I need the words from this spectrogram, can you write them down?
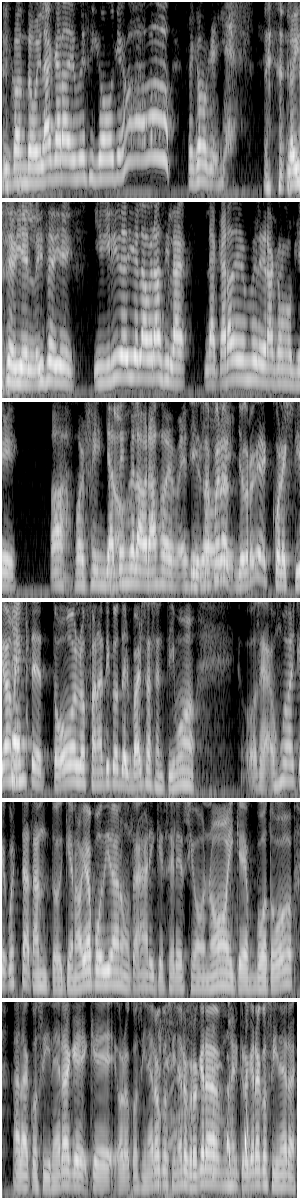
Y cuando ve la cara de Messi, como que, vamos, o como que, yes, lo hice bien, lo hice bien. Y Viri le dio el abrazo y la, la cara de Dembélé era como que, ah, por fin, ya tengo el abrazo de Messi. Y esa fue yo creo que colectivamente todos los fanáticos del Barça sentimos o sea, un jugador que cuesta tanto y que no había podido anotar y que se lesionó y que votó a la cocinera que, que o la cocinera o cocinero, creo que era mujer, creo que era cocinera,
